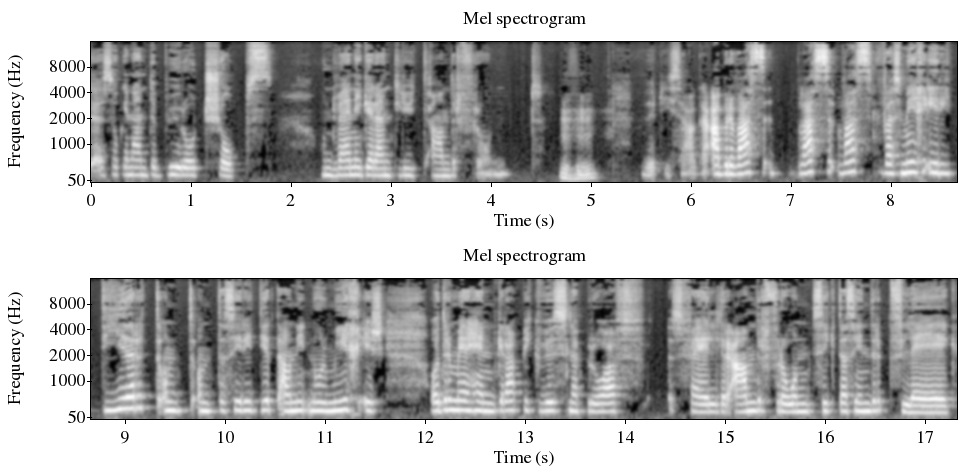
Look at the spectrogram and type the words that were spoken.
äh, sogenannten Bürojobs und weniger an die Leute an der Front. Mhm. Würde ich sagen. Aber was, was, was, was mich irritiert, und, und das irritiert auch nicht nur mich, ist, oder wir haben gerade bei gewissen Berufsfeldern an der Front, sei das in der Pflege,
